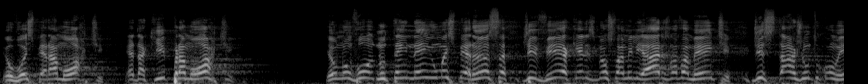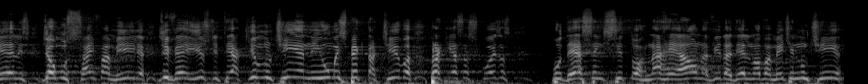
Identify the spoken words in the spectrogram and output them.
Eu vou esperar a morte, é daqui para a morte. Eu não vou, não tenho nenhuma esperança de ver aqueles meus familiares novamente, de estar junto com eles, de almoçar em família, de ver isso, de ter aquilo. Não tinha nenhuma expectativa para que essas coisas pudessem se tornar real na vida dele novamente. Ele não tinha.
